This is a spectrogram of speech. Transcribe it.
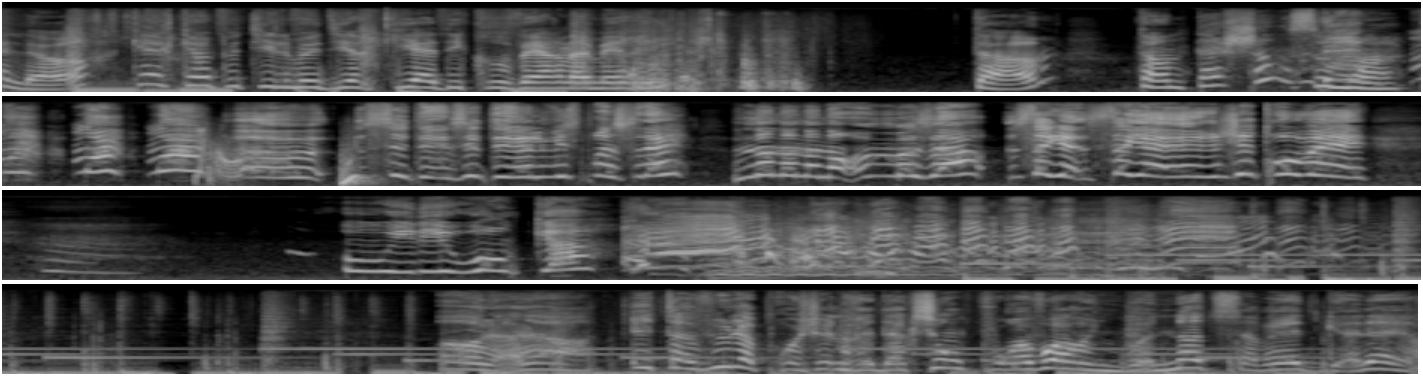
Alors, quelqu'un peut-il me dire qui a découvert l'Amérique? Tom, tente ta chance au moins. Moi Euh, c'était, c'était Elvis Presley? Non, non, non, non, Mozart Ça y est, ça y est, j'ai trouvé Willy Wonka? Oh là là Et t'as vu la prochaine rédaction? Pour avoir une bonne note, ça va être galère.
